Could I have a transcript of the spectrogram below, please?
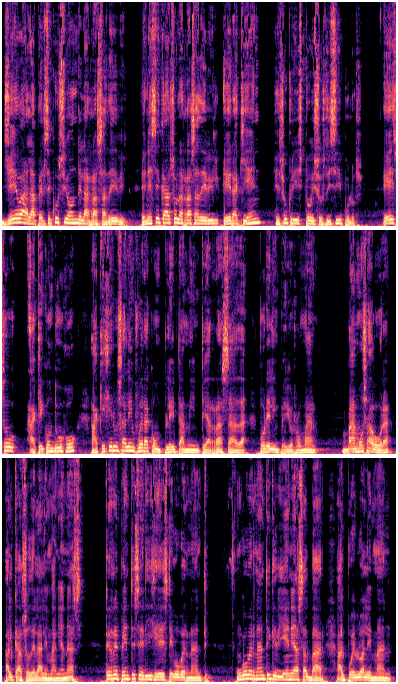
lleva a la persecución de la raza débil. En ese caso, la raza débil era quien? Jesucristo y sus discípulos. Eso a qué condujo a que Jerusalén fuera completamente arrasada por el imperio romano. Vamos ahora al caso de la Alemania nazi. De repente se erige este gobernante, un gobernante que viene a salvar al pueblo alemán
